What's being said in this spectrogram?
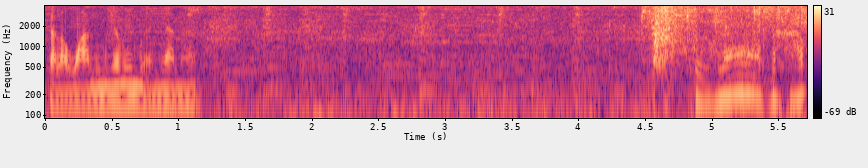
แต่ละวันมันก็ไม่เหมือนกันนะตัวแรกนะครับ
